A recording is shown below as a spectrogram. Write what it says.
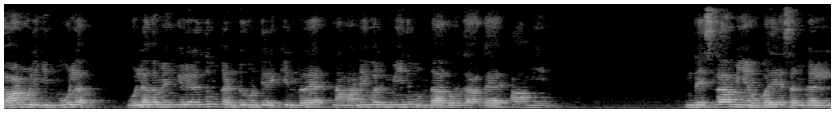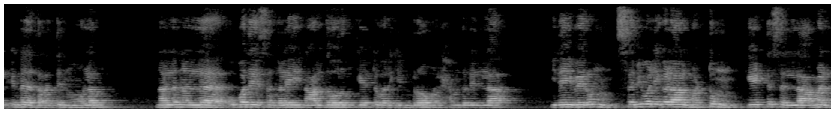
காணொளியின் மூலம் உலகம் எங்கிலிருந்தும் கண்டு கொண்டிருக்கின்ற நம் அனைவரின் மீதும் உண்டாகுவதாக ஆமீன். இந்த இஸ்லாமிய உபதேசங்கள் என்ற தரத்தின் மூலம் நல்ல நல்ல உபதேசங்களை நாள்தோறும் கேட்டு வருகின்றோம் அலமதுல்லா இதை வெறும் செவிவழிகளால் மட்டும் கேட்டு செல்லாமல்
